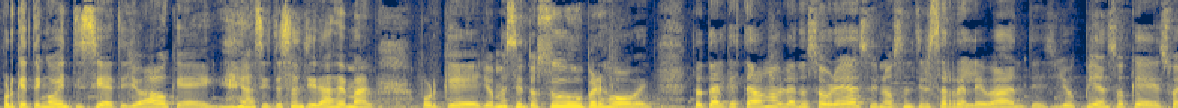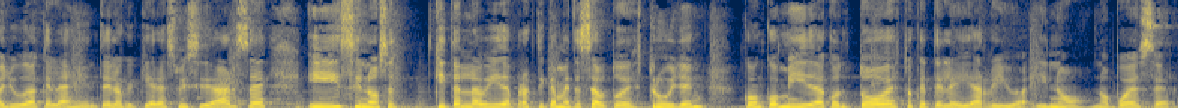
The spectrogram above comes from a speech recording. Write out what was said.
porque tengo 27. Y yo, ah, ok, así te sentirás de mal, porque yo me siento súper joven. Total que estaban hablando sobre eso y no sentirse relevantes. Yo pienso que eso ayuda a que la gente lo que quiera es suicidarse y si no se quitan la vida, prácticamente se autodestruyen con comida, con todo esto que te leí arriba. Y no, no puede ser.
